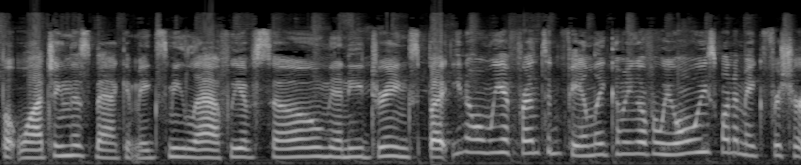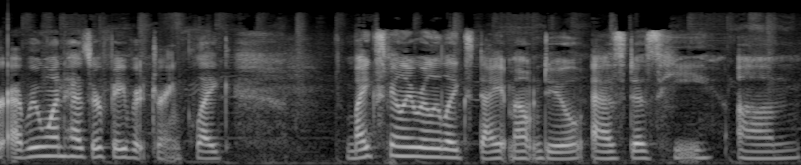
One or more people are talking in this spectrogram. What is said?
But watching this back, it makes me laugh. We have so many drinks. But, you know, when we have friends and family coming over, we always want to make for sure everyone has their favorite drink. Like, Mike's family really likes Diet Mountain Dew, as does he. Um,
